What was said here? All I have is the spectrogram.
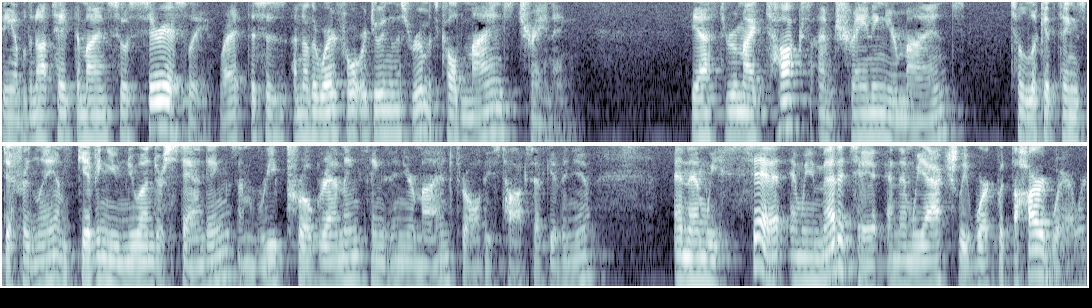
being able to not take the mind so seriously, right? This is another word for what we're doing in this room. It's called mind training. Yeah, through my talks, I'm training your mind to look at things differently. I'm giving you new understandings. I'm reprogramming things in your mind through all these talks I've given you. And then we sit and we meditate and then we actually work with the hardware. We're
